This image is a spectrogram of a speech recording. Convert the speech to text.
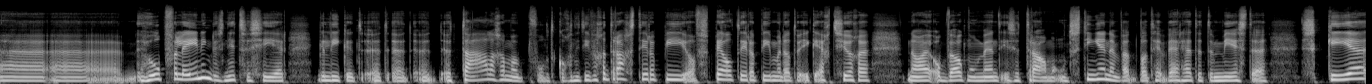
uh, uh, hulpverlening. Dus niet zozeer gelijk het, het, het, talige, maar bijvoorbeeld cognitieve gedragstherapie of speltherapie. Maar dat we ik echt zeggen, nou, op welk moment is het trauma ontstien en wat, wat werd het de meeste skeer,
